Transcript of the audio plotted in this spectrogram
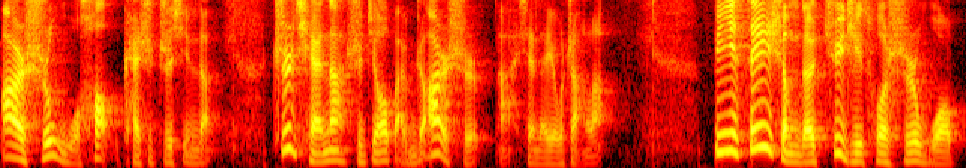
二十五号开始执行的。之前呢是交百分之二十啊，现在又涨了。BC 省的具体措施我。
